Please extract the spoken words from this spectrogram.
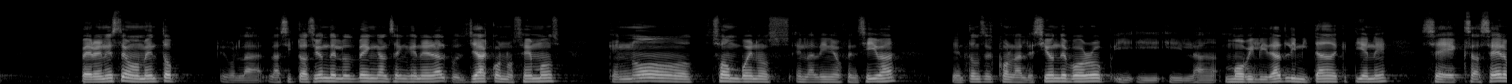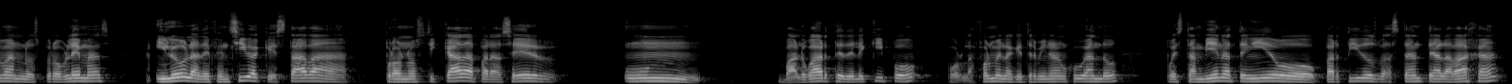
Pero en este momento, digo, la, la situación de los Bengals en general, pues ya conocemos que no son buenos en la línea ofensiva. Entonces, con la lesión de Burrow y, y- la movilidad limitada que tiene, se exacerban los problemas. Y luego la defensiva que estaba pronosticada para ser un baluarte del equipo por la forma en la que terminaron jugando, pues también ha tenido partidos bastante a la baja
